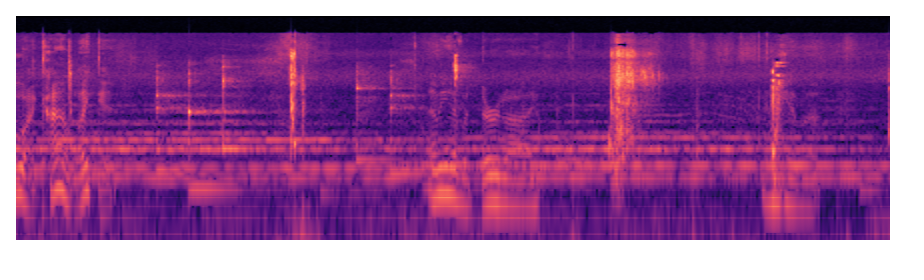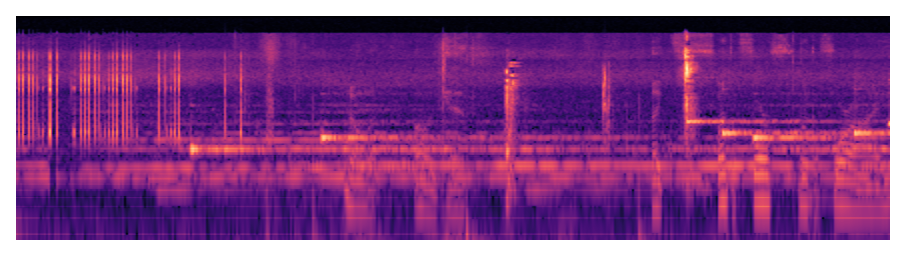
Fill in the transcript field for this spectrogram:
Ooh, I kinda like it. Let me have a third eye. Four like four eyes.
